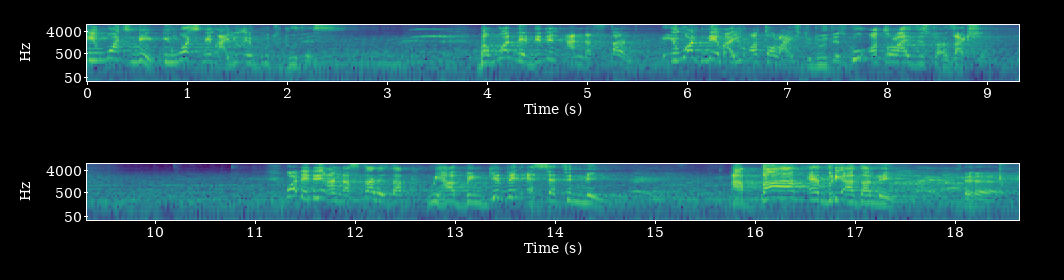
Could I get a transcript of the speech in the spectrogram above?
in what name? In what name are you able to do this? But what they didn't understand, in what name are you authorized to do this? Who authorized this transaction? What they didn't understand is that we have been given a certain name above every other name.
